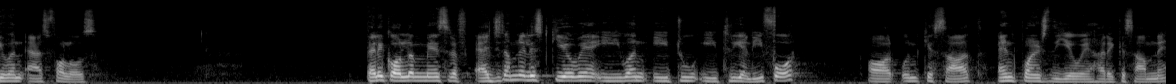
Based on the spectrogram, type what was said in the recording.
given as follows پہلے کالم میں صرف ایج ہم نے لسٹ کیے ہوئے ہیں E one E two E three and E four اور ان کے ساتھ اینڈ پوائنٹس دیے ہوئے ہیں ہر ایک کے سامنے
